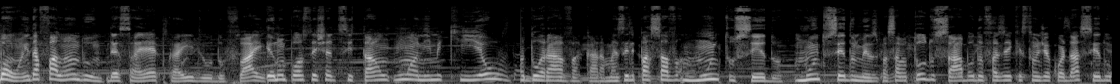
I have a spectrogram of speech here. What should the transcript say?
Bom, ainda falando dessa época aí do, do Fly, eu não posso deixar de citar um, um, anime que eu adorava, cara, mas ele passava muito cedo, muito cedo mesmo. Passava todo sábado, eu fazia questão de acordar cedo.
